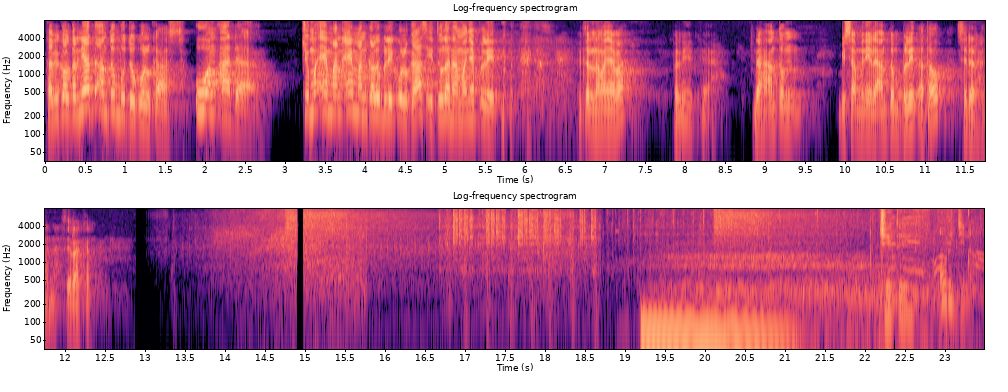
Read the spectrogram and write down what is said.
Tapi kalau ternyata antum butuh kulkas, uang ada. Cuma eman-eman kalau beli kulkas itulah namanya pelit. itulah namanya apa? Pelit ya. Dah antum bisa menilai antum pelit atau sederhana. Silakan. जेते ओरिजिनल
